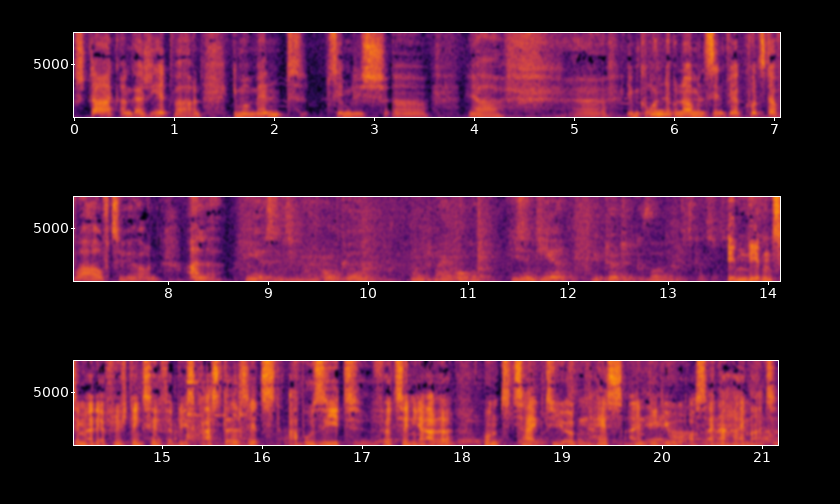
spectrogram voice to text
stark engagiert waren, im Moment ziemlich, äh, ja, äh, im Grunde genommen sind wir kurz davor aufzuhören. Alle. Hier sind sie, mein Onkel und mein Opa. Die sind hier getötet geworden. Im Nebenzimmer der Flüchtlingshilfe Blieskastel sitzt Abu Sid, 14 Jahre, und zeigt Jürgen Hess ein Video aus seiner Heimat.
